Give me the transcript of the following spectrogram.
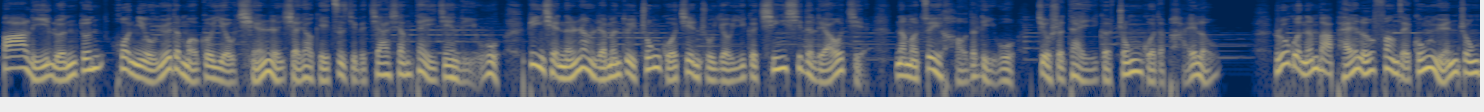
巴黎、伦敦或纽约的某个有钱人想要给自己的家乡带一件礼物，并且能让人们对中国建筑有一个清晰的了解，那么最好的礼物就是带一个中国的牌楼。如果能把牌楼放在公园中，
